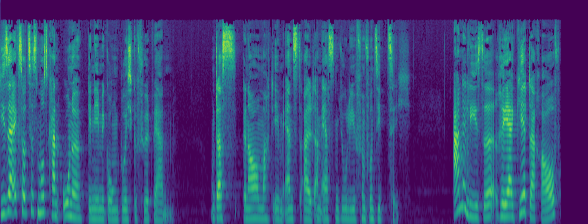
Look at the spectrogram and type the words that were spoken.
Dieser Exorzismus kann ohne Genehmigung durchgeführt werden. Und das genau macht eben Ernst Alt am 1. Juli 75. Anneliese reagiert darauf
